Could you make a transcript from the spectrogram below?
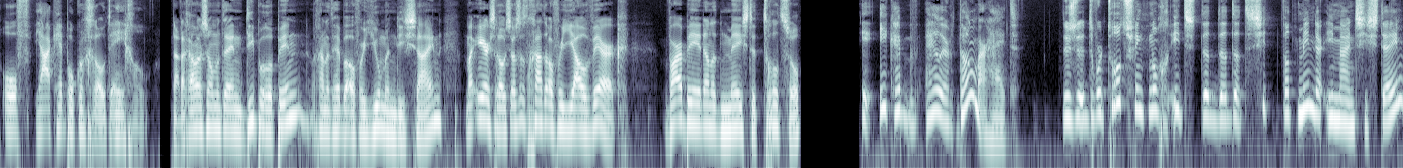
Of ja, ik heb ook een groot ego. Nou, daar gaan we zo meteen dieper op in. We gaan het hebben over human design. Maar eerst, Roos, als het gaat over jouw werk, waar ben je dan het meeste trots op? Ik heb heel erg dankbaarheid. Dus het woord trots vind ik nog iets, dat, dat, dat zit wat minder in mijn systeem.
